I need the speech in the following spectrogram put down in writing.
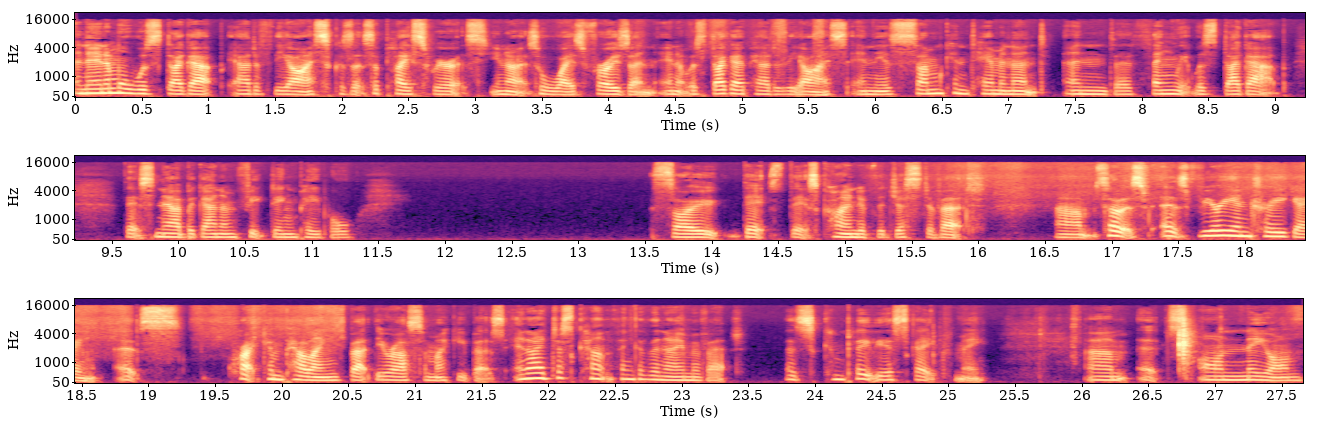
an animal was dug up out of the ice because it's a place where it's you know it's always frozen and it was dug up out of the ice and there's some contaminant in the thing that was dug up that's now begun infecting people so that's that's kind of the gist of it um, so it's it's very intriguing it's quite compelling, but there are some mucky bits. And I just can't think of the name of it. It's completely escaped me. Um, it's on Neon.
